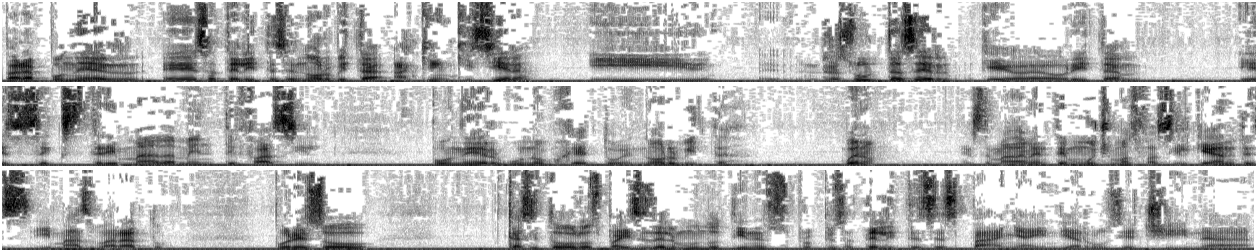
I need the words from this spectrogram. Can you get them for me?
para poner eh, satélites en órbita a quien quisiera. Y eh, resulta ser que ahorita es extremadamente fácil poner un objeto en órbita. Bueno, extremadamente mucho más fácil que antes y más barato. Por eso casi todos los países del mundo tienen sus propios satélites, España, India, Rusia, China,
